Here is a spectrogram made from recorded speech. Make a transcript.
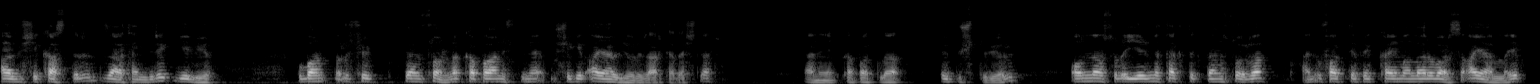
Az bir şey kastırın zaten direkt geliyor. Bu bantları söktükten sonra kapağın üstüne bu şekilde ayarlıyoruz arkadaşlar. Yani kapakla öpüştürüyoruz. Ondan sonra yerine taktıktan sonra hani ufak tefek kaymaları varsa ayarlayıp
